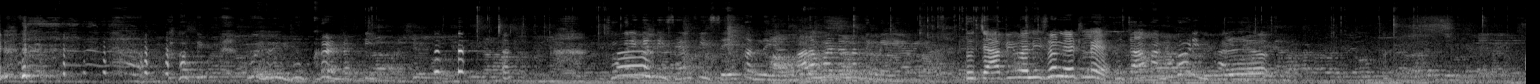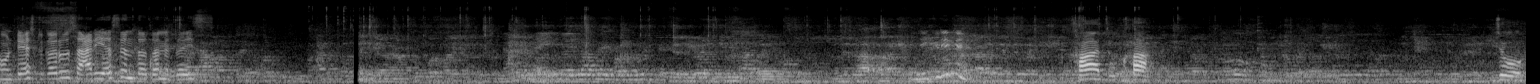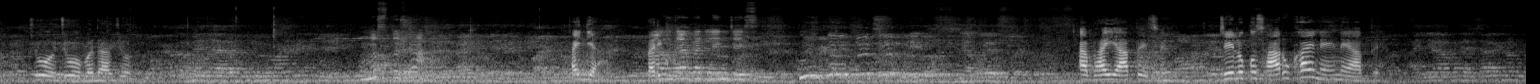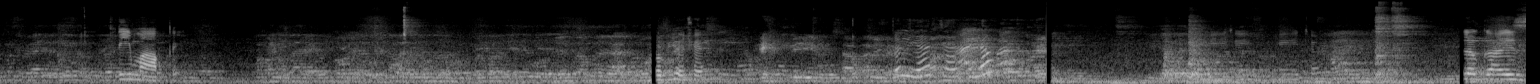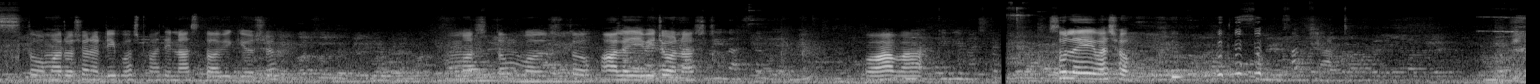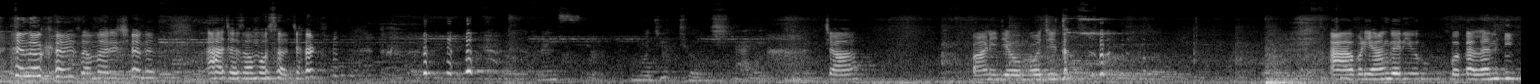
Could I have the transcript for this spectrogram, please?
મારા આવી. તું ચા પીવાની છો ને એટલે. હું ટેસ્ટ કરું સારી હશે ને તો તને દઈશ. ખા તું ખા જો જુઓ જુઓ બધા જો મસ્ત છે ખાઈ ગયા તારી અમદાવાદ લઈને જઈશ આ ભાઈ આપે છે જે લોકો સારું ખાય ને એને આપે ફ્રીમાં આપે રૂપિયો છે ચાલ યાર પિલા હેલો ગાઈઝ તો અમારો છે ને ટી પોસ્ટમાંથી નાસ્તો આવી ગયો છે. મસ્ત મસ્ત. હા, લઈ એવી જો નાસ્તો. વાહ વાહ. શું લઈ આવ્યા છો? હેલો ગાઈઝ અમારી છે ને આજે સમોસા ચાટ. ચા પાણી જેવો મોજી તો. આ આપણી આંગળીયું બકાલાની.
